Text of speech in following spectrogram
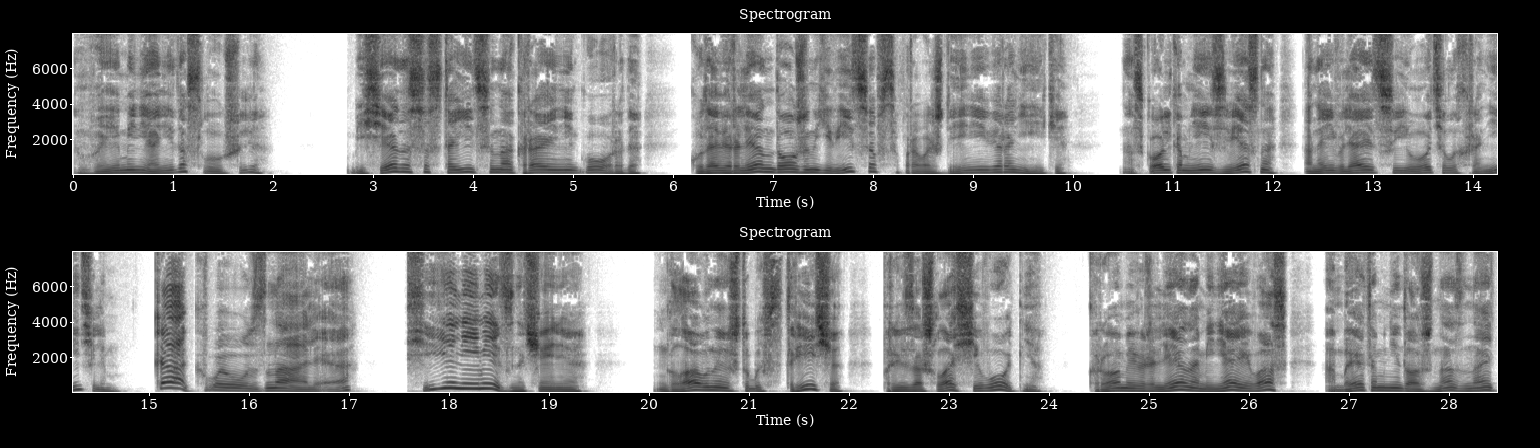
«Вы меня не дослушали. Беседа состоится на окраине города, куда Верлен должен явиться в сопровождении Вероники. Насколько мне известно, она является его телохранителем». «Как вы узнали, а?» «Сие не имеет значения. Главное, чтобы встреча произошла сегодня. Кроме Верлена, меня и вас об этом не должна знать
